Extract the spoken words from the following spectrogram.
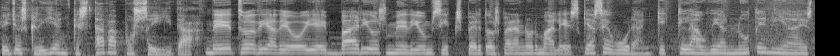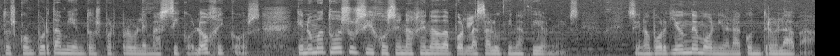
ellos creían que estaba poseída. De hecho, a día de hoy hay varios mediums y expertos paranormales que aseguran que Claudia no tenía estos comportamientos por problemas psicológicos, que no mató a sus hijos enajenada por las alucinaciones, sino porque un demonio la controlaba.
